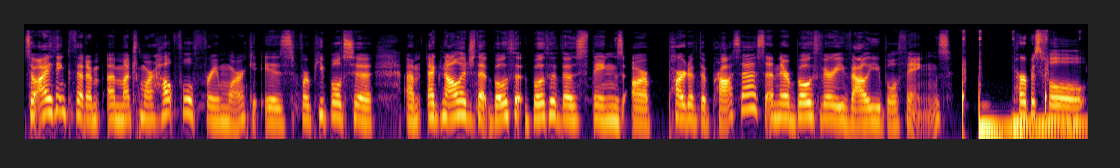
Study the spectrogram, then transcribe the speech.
So I think that a, a much more helpful framework is for people to um, acknowledge that both both of those things are part of the process and they're both very valuable things. Purposeful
